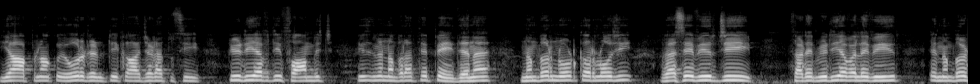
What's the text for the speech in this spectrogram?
ਜਾਂ ਆਪਣਾ ਕੋਈ ਹੋਰ ਆਇਡੈਂਟੀ ਕਾਰਡ ਜਿਹੜਾ ਤੁਸੀਂ ਪੀਡੀਐਫ ਦੀ ਫਾਰਮ ਵਿੱਚ ਇਸ ਨੰਬਰਾਂ ਤੇ ਭੇਜ ਦੇਣਾ ਨੰਬਰ ਨੋਟ ਕਰ ਲਓ ਜੀ। ਵੈਸੇ ਵੀਰ ਜੀ, ਸਾਡੇ ਮੀਡੀਆ ਵਾਲੇ ਵੀਰ ਇਹ ਨੰਬਰ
